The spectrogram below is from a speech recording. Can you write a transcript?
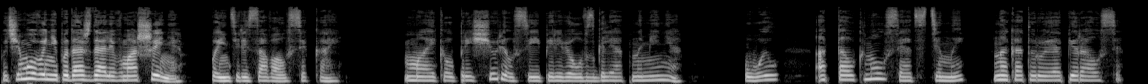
«Почему вы не подождали в машине?» — поинтересовался Кай. Майкл прищурился и перевел взгляд на меня. Уилл оттолкнулся от стены, на которую опирался,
